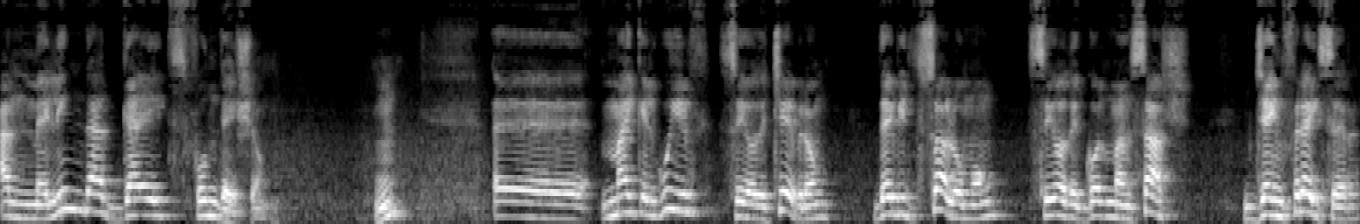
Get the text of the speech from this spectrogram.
and Melinda Gates Foundation. Eh, Michael Wirth, CEO de Chevron, David Solomon, CEO de Goldman Sachs, James Fraser,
